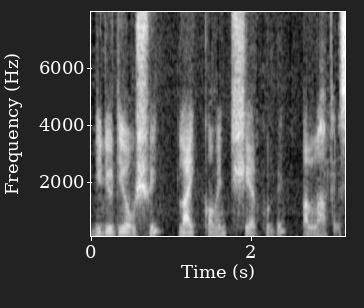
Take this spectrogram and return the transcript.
ভিডিওটি অবশ্যই লাইক কমেন্ট শেয়ার করবে। আল্লাহ হাফেজ।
